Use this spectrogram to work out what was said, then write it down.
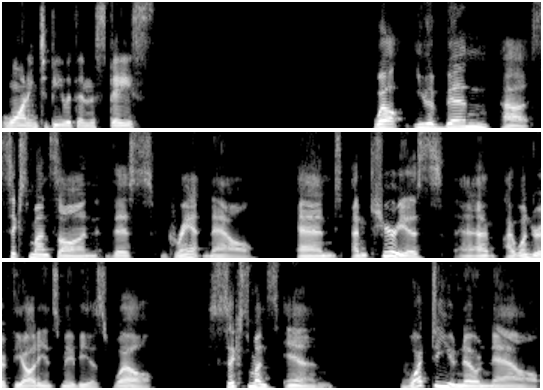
wanting to be within the space well, you have been uh, six months on this grant now, and I'm curious, and I wonder if the audience may be as well. Six months in, what do you know now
